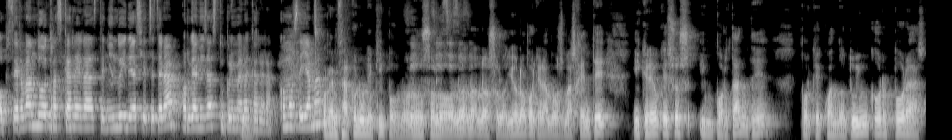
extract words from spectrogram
observando otras carreras, teniendo ideas y etcétera, organizas tu primera carrera. ¿Cómo se llama? Organizar con un equipo, no, no solo, no, no, no solo yo, ¿no? porque éramos más gente y creo que eso es importante porque cuando tú incorporas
